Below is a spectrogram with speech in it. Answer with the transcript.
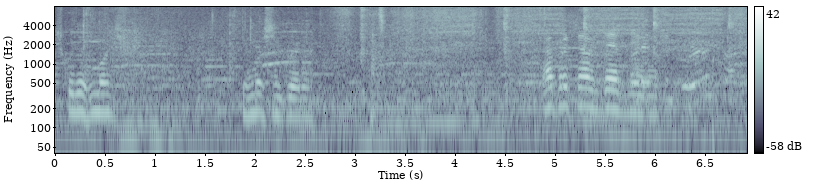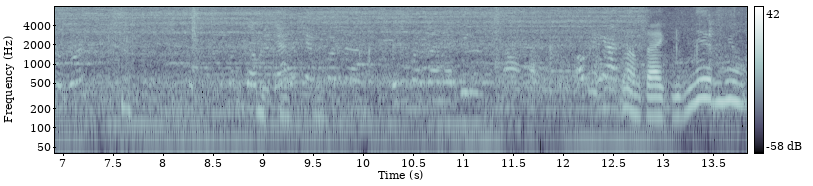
Escolha os molhos. Os molhos 5 euros. Abre cá os 10 euros. Não está aqui dinheiro nenhum.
